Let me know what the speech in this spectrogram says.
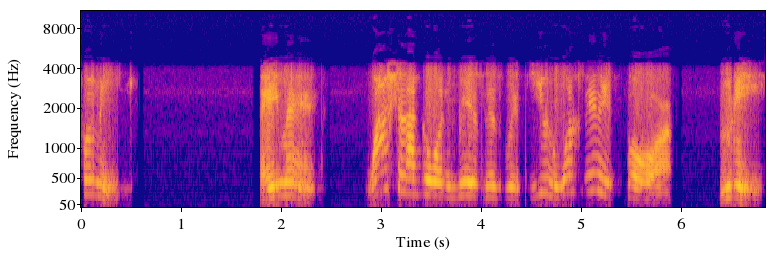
for me?" Amen. Why should I go in business with you? What's in it for me?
